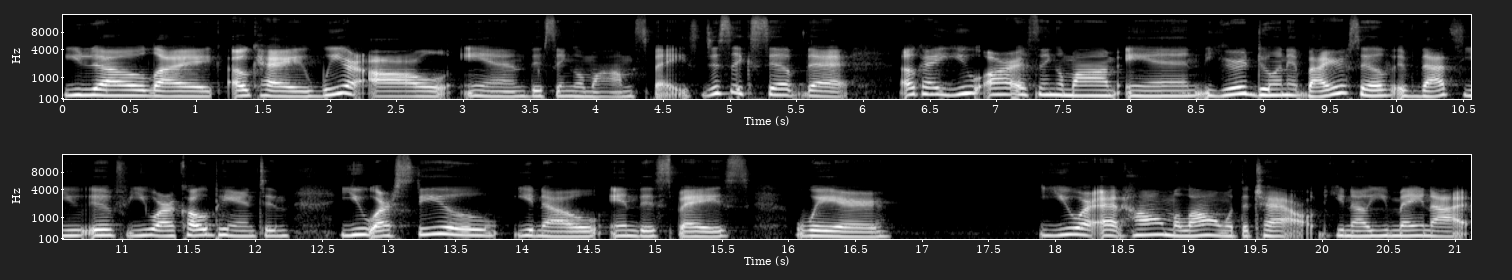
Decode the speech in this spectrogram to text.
You know, like, okay, we are all in the single mom space. Just accept that okay, you are a single mom and you're doing it by yourself. If that's you, if you are co parenting, you are still, you know, in this space where you are at home alone with the child. You know, you may not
